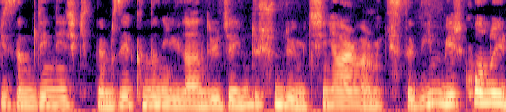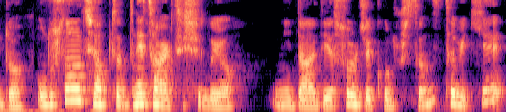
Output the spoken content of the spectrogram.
bizim dinleyici kitlemizi yakından ilgilendireceğini düşündüğüm için yer vermek istediğim bir konuydu. Ulusal çapta ne tartışılıyor Nida diye soracak olursanız tabii ki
